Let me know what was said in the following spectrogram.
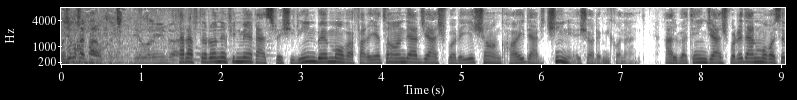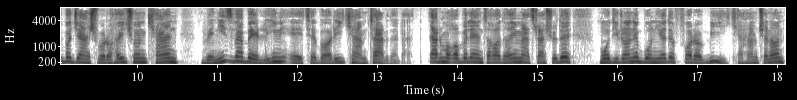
کجا می‌خوای فرار کنی؟ طرفداران فیلم قصر شیرین به موفقیت آن در جشنواره شانگهای در چین اشاره می کنند. البته این جشنواره در مقایسه با جشنواره‌هایی چون کن، ونیز و برلین اعتباری کمتر دارد. در مقابل انتقادهای مطرح شده مدیران بنیاد فارابی که همچنان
